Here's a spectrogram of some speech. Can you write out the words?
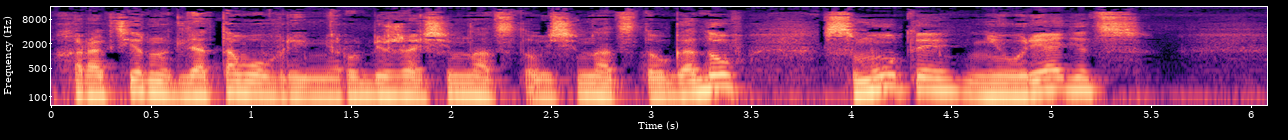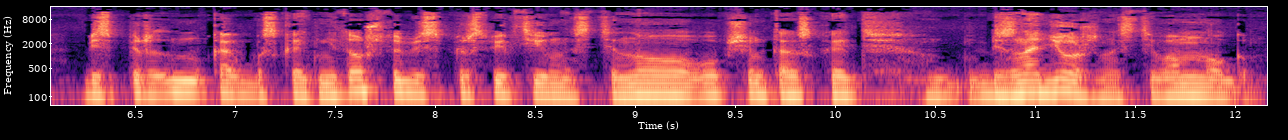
характерно для того времени рубежа 17-18 годов смуты, неурядиц, без, ну, как бы сказать, не то что без перспективности, но, в общем, так сказать, безнадежности во многом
